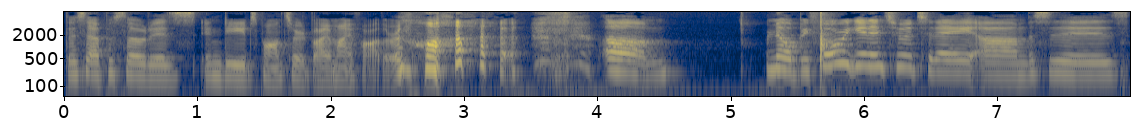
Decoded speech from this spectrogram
this episode is indeed sponsored by my father-in-law. um, no, before we get into it today, um, this is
